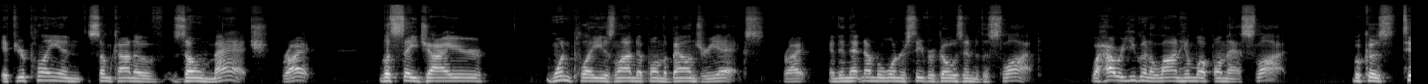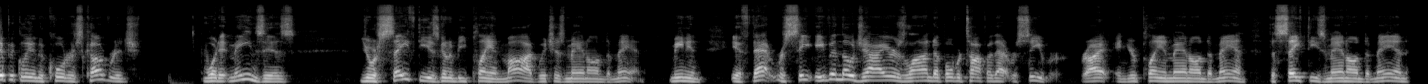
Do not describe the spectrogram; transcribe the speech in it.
if you're playing some kind of zone match, right? Let's say Jaire, one play is lined up on the boundary X, right? And then that number one receiver goes into the slot. Well, how are you going to line him up on that slot? Because typically in the quarters coverage, what it means is your safety is going to be playing mod, which is man on demand. Meaning, if that receive, even though Jaire is lined up over top of that receiver, right, and you're playing man on demand, the safety's man on demand,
